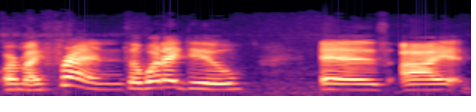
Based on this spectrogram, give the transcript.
or my friend, so what I do is I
